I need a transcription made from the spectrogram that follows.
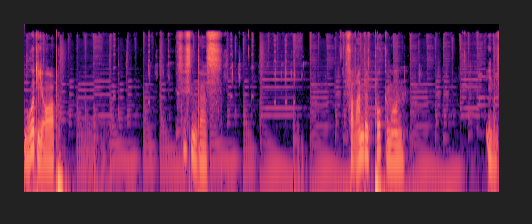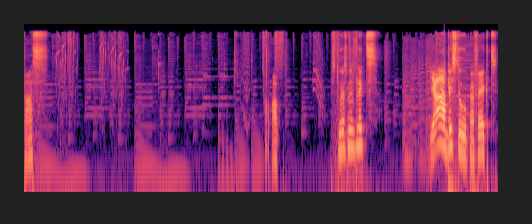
Modi Orb. Was ist denn das? Verwandelt Pokémon. In was? Hau ab. Bist du das mit dem Blitz? Ja, bist du. Perfekt.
